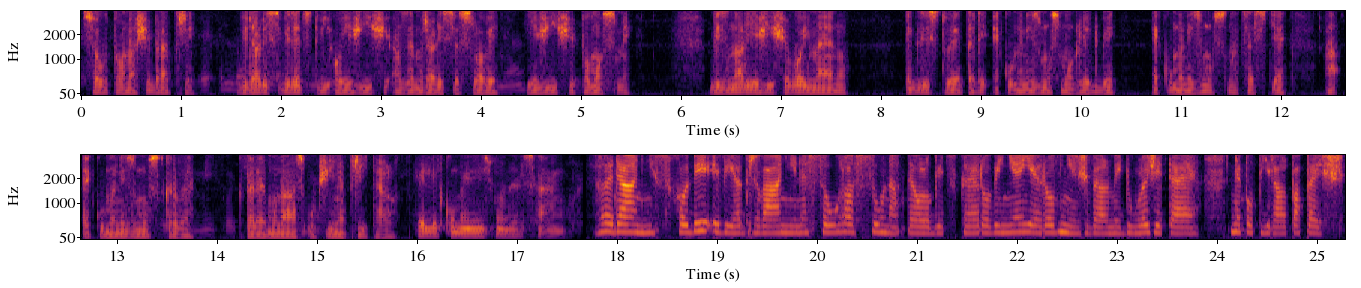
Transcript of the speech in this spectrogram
Jsou to naši bratři. Vydali svědectví o Ježíši a zemřeli se slovy Ježíši pomoz mi. Vyznali Ježíšovo jméno. Existuje tedy ekumenismus modlitby, ekumenismus na cestě a ekumenismus krve, kterému nás učí nepřítel. Hledání schody i vyjadřování nesouhlasu na teologické rovině je rovněž velmi důležité, nepopíral papež,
